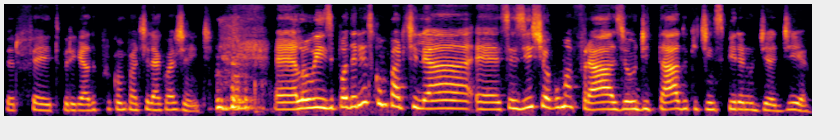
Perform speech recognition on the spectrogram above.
perfeito. Obrigada por compartilhar com a gente. é, Luiz, poderias compartilhar é, se existe alguma frase ou ditado que te inspira no dia a dia?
